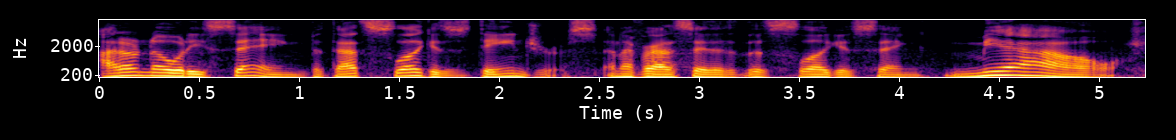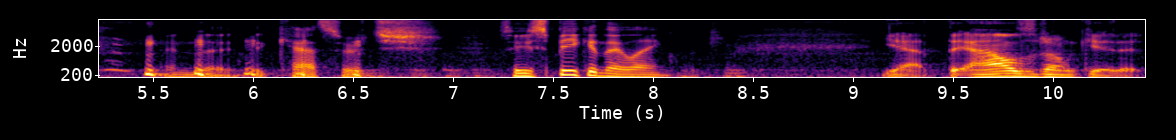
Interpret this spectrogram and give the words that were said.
"I don't know what he's saying, but that slug is dangerous." And I forgot to say that the slug is saying "meow," and the, the cats are. Ch- so he's speaking their language. Yeah, the owls don't get it,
